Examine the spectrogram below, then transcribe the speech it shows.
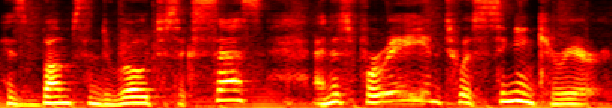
his bumps in the road to success, and his foray into a singing career.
